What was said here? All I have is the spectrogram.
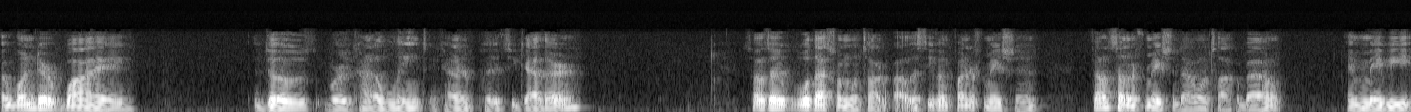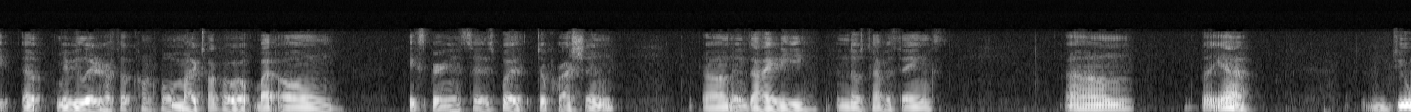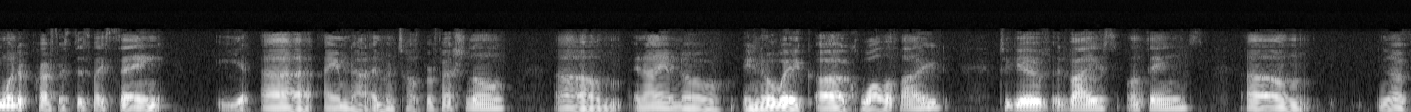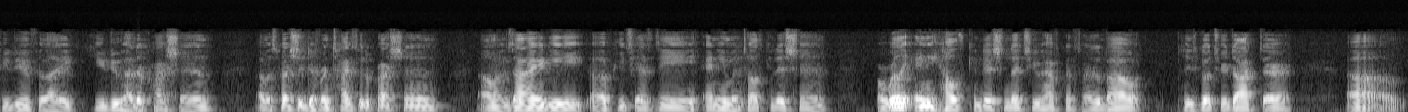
I wonder why those were kind of linked and kind of put together. So I was like, well, that's what I'm going to talk about. Let's see if I can find information. Found some information that I want to talk about. And maybe, uh, maybe later if I feel comfortable, I might talk about my own experiences with depression, um, anxiety, and those type of things. Um, but yeah, do want to preface this by saying, yeah, uh, I am not a mental health professional, um, and I am no in no way uh, qualified to give advice on things. Um, you know, if you do feel like you do have depression, um, especially different types of depression, um, anxiety, uh, PTSD, any mental health condition, or really any health condition that you have concerns about, please go to your doctor. Um,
